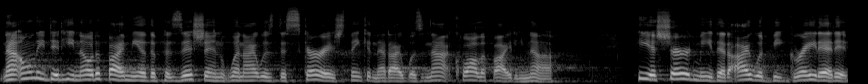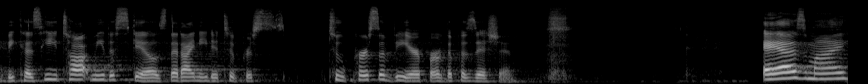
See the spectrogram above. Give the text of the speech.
Not only did he notify me of the position when I was discouraged, thinking that I was not qualified enough, he assured me that I would be great at it because he taught me the skills that I needed to, pers to persevere for the position. As my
